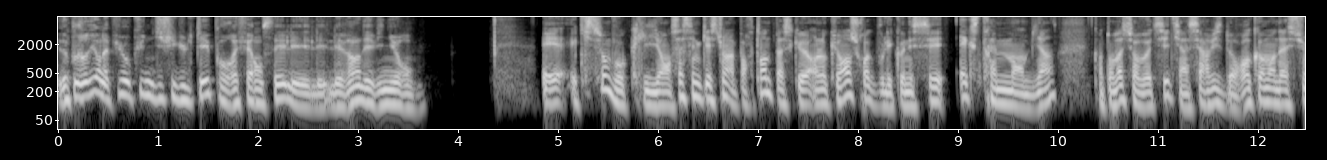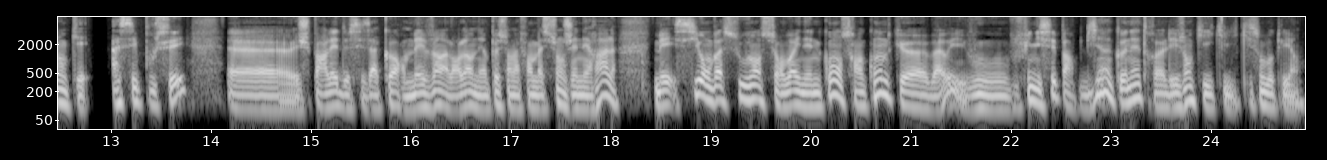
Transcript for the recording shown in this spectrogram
Et donc aujourd'hui, on n'a plus aucune difficulté pour référencer les, les- les vins des vignerons. Et, qui sont vos clients? Ça, c'est une question importante parce que, en l'occurrence, je crois que vous les connaissez extrêmement bien. Quand on va sur votre site, il y a un service de recommandation qui est assez poussé. Euh, je parlais de ces accords mes vins. Alors là, on est un peu sur l'information générale. Mais si on va souvent sur Wine Co, on se rend compte que, bah oui, vous, vous finissez par bien connaître les gens qui, qui, qui sont vos clients.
